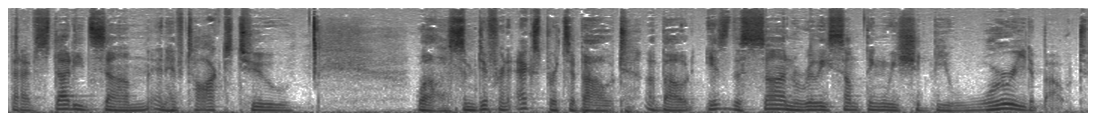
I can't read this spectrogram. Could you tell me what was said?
that I've studied some and have talked to well, some different experts about about is the sun really something we should be worried about?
